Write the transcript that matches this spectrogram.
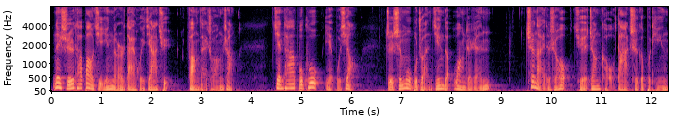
那时，他抱起婴儿带回家去，放在床上，见他不哭也不笑，只是目不转睛地望着人。吃奶的时候，却张口大吃个不停。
